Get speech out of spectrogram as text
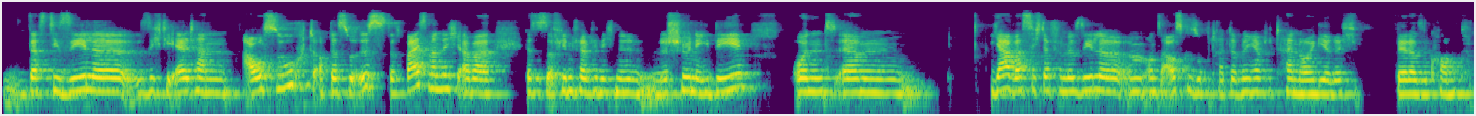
dass die Seele sich die Eltern aussucht. Ob das so ist, das weiß man nicht, aber das ist auf jeden Fall, finde ich, eine, eine schöne Idee. Und ähm, ja, was sich da für eine Seele ähm, uns ausgesucht hat. Da bin ich ja total neugierig, wer da so kommt.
